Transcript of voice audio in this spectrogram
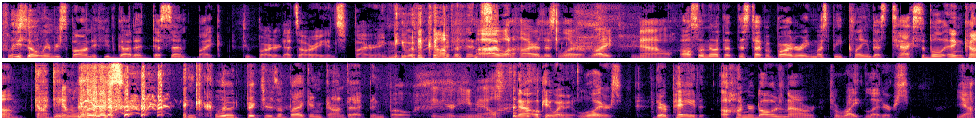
Please only respond if you've got a descent bike to barter. That's already inspiring me with confidence. I want to hire this lawyer right now. also note that this type of bartering must be claimed as taxable income. Goddamn lawyers Include pictures of bike and contact info. in your email. now, okay, wait a minute. Lawyers, they're paid $100 an hour to write letters. Yeah.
